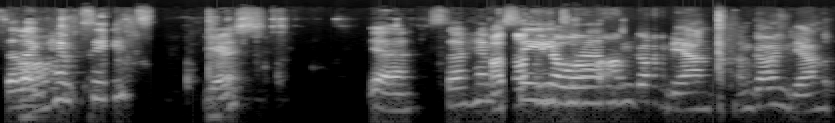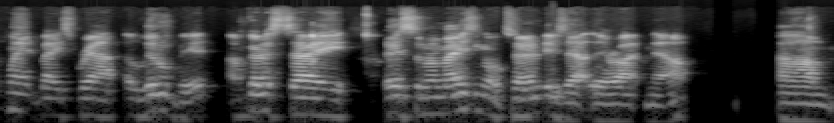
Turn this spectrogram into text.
So like oh. hemp seeds? Yes. Yeah. So hemp I, seeds. You know what? I'm going down. I'm going down the plant-based route a little bit. I've got to say, there's some amazing alternatives out there right now um,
